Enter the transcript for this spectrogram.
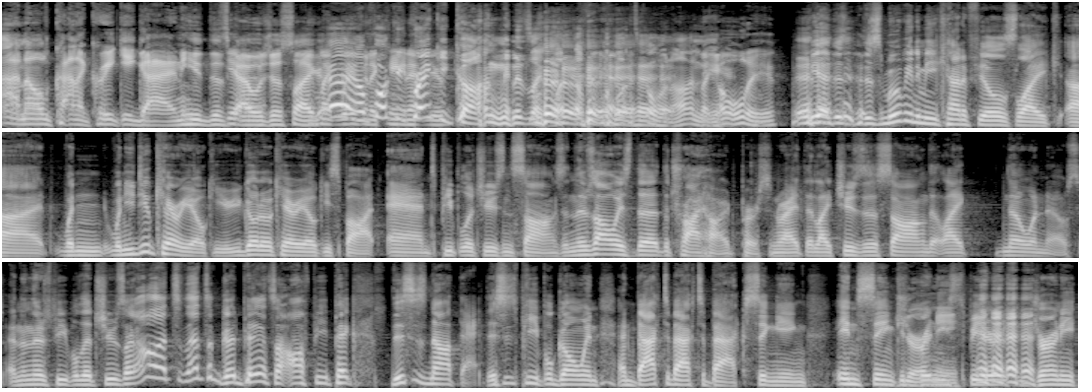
An old kind of creaky guy, and he this guy was just like, Like, "Hey, I'm a fucking cane at Cranky you. Kong," and it's like, "What the fuck? What's going on Like, here?" how old are you? Yeah, this, this movie to me kind of feels like uh, when when you do karaoke or you go to a karaoke spot and people are choosing songs, and there's always the the try hard person, right? That like chooses a song that like no one knows, and then there's people that choose like, oh, that's that's a good pick, it's an offbeat pick. This is not that. This is people going and back to back to back singing NSYNC and Journey. Britney Spears and Journey,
